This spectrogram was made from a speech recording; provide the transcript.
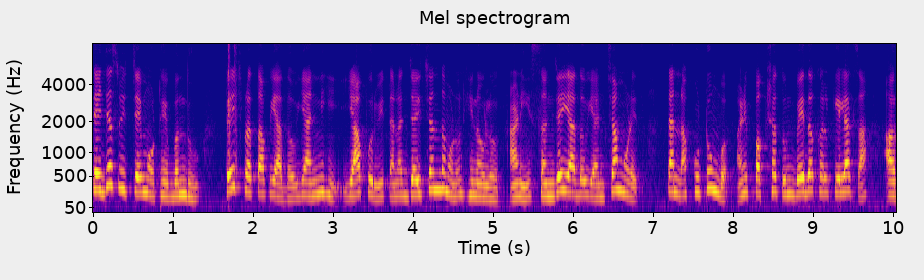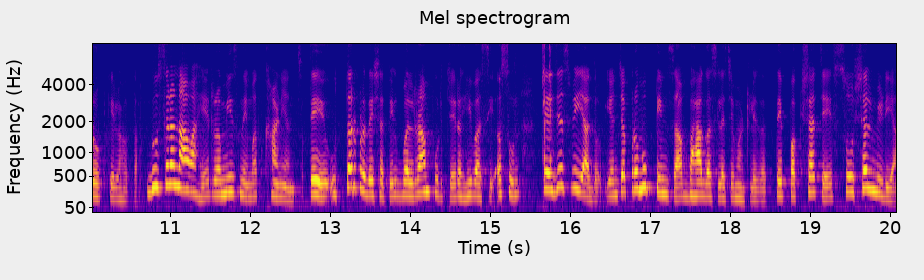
तेजस्वीचे मोठे बंधू तेज प्रताप यादव यांनीही यापूर्वी त्यांना जयचंद म्हणून हिनवलं होतं आणि संजय यादव यांच्यामुळेच त्यांना कुटुंब आणि पक्षातून बेदखल केल्याचा आरोप केला होता. दुसरं नाव आहे रमीज नेमत खान यांचं. ते उत्तर प्रदेशातील बलरामपूरचे रहिवासी असून तेजस्वी यादव यांच्या प्रमुख टीमचा भाग असल्याचे म्हटले जाते. ते पक्षाचे सोशल मीडिया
